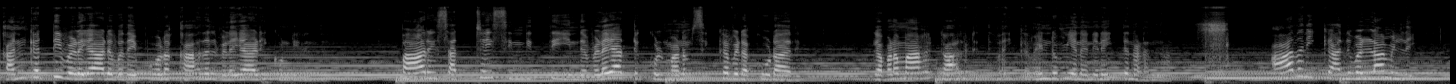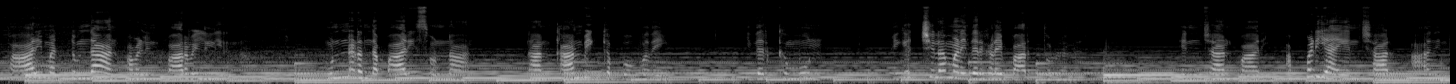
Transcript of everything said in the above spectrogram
கண்கட்டி விளையாடுவதைப் போல காதல் விளையாடிக் கொண்டிருந்தது. பாரி சற்றை சிந்தித்து இந்த விளையாட்டுக்குள் மனம் சிக்கவிடக் கூடாது. கவனமாக கால் எடுத்து வைக்க வேண்டும் என நினைத்து நடந்தான். ஆதனிக்கு அதுவெல்லாம் இல்லை. பாரி மட்டும்தான் அவளின் பார்வையில் இருந்தான். முன்னடந்த பாரி சொன்னான் நான் காண்பிக்கப் போவதை இதற்கு முன் மிகச்சில மனிதர்களை பார்த்துள்ளனர் என்றான் பாரி. அப்படியா என்றாள் ஆதினி.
